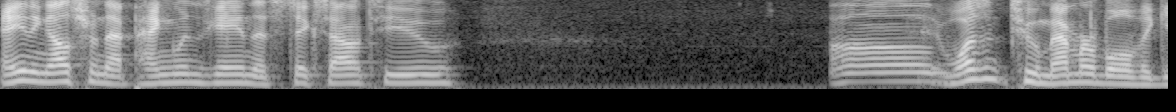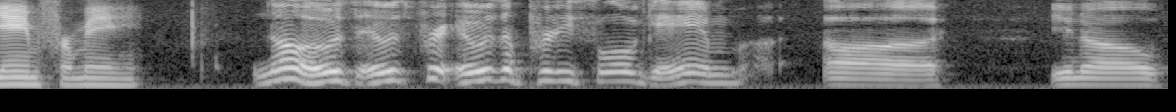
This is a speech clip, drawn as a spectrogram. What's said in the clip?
anything else from that Penguins game that sticks out to you? Um, It wasn't too memorable of a game for me. No, it was it was pretty it was a pretty slow game. Uh, you know,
